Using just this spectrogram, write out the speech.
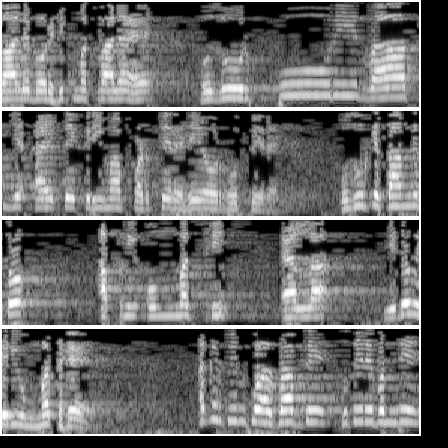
غالب اور حکمت والا ہے۔ حضور پور پوری رات یہ ایت کریمہ پڑھتے رہے اور روتے رہے۔ حضور کے سامنے تو اپنی امت تھی۔ اے اللہ، یہ جو میری امت ہے، اگر تو ان کو عذاب دے تو تیرے بندے،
